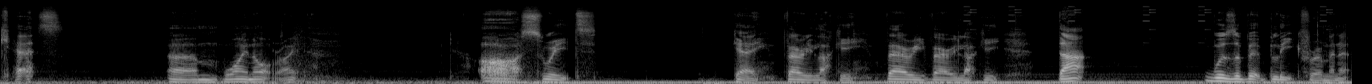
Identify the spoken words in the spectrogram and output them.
guess. Um, why not, right? Oh, sweet. Okay, very lucky. Very, very lucky. That was a bit bleak for a minute.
